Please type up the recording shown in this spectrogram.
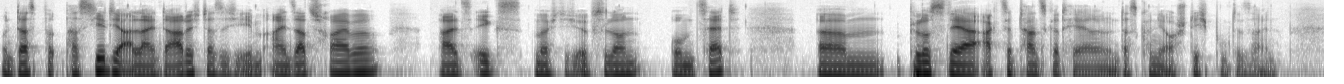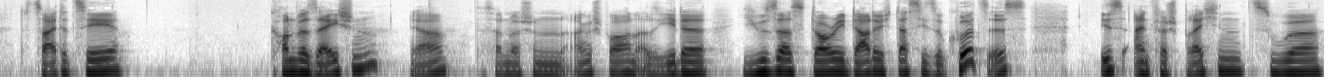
Und das passiert ja allein dadurch, dass ich eben einen Satz schreibe. Als X möchte ich Y um Z ähm, plus der Akzeptanzkriterien. Und das können ja auch Stichpunkte sein. Das zweite C, Conversation. Ja, das hatten wir schon angesprochen. Also jede User Story, dadurch, dass sie so kurz ist, ist ein Versprechen zur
